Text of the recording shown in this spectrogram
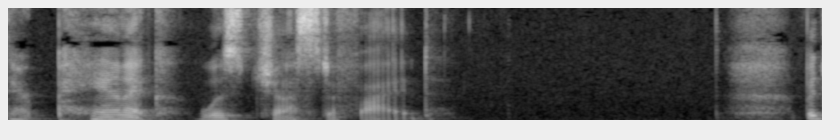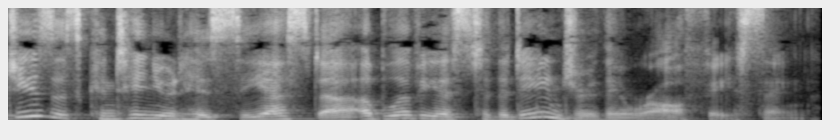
Their panic was justified. But Jesus continued his siesta, oblivious to the danger they were all facing.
